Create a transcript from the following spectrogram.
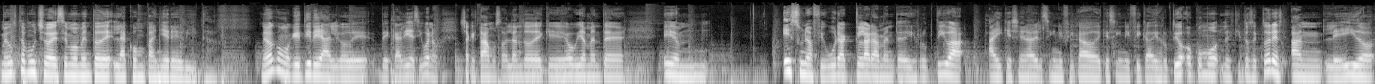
Me gusta mucho ese momento de la compañera Evita. ¿No? Como que tiene algo de, calidez. Y bueno, ya que estábamos hablando de que obviamente em, es una figura claramente disruptiva, hay que llenar el significado de qué significa disruptivo o cómo distintos sectores han leído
